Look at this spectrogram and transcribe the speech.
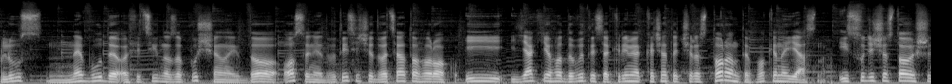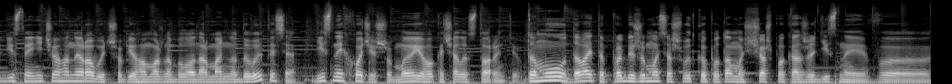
Plus не буде офіційно запущений до осені 2020 року. І як його дивитися, крім як качати через торренти, поки не ясно. І судячи з того, що Дісней нічого не робить, щоб його можна було нормально дивитися, Дісней хоче, щоб ми його качали з торрентів. Тому давайте пробіжимося швидко по тому, що ж покаже Дісней в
